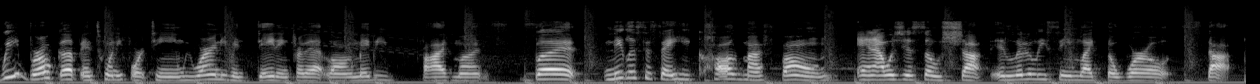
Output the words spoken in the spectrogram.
We broke up in 2014. We weren't even dating for that long, maybe five months but needless to say, he called my phone and I was just so shocked. It literally seemed like the world stopped.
